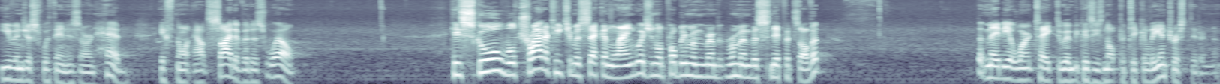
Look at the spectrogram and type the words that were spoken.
even just within his own head, if not outside of it as well. His school will try to teach him a second language, and he'll probably remember, snippets of it, but maybe it won't take to him because he's not particularly interested in it.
